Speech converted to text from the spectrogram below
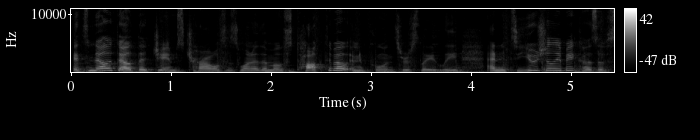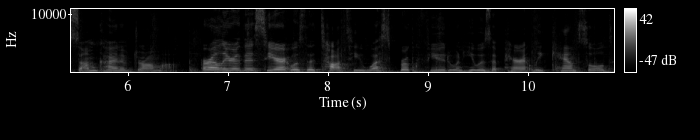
It's no doubt that James Charles is one of the most talked about influencers lately, and it's usually because of some kind of drama. Earlier this year, it was the Tati Westbrook feud when he was apparently cancelled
